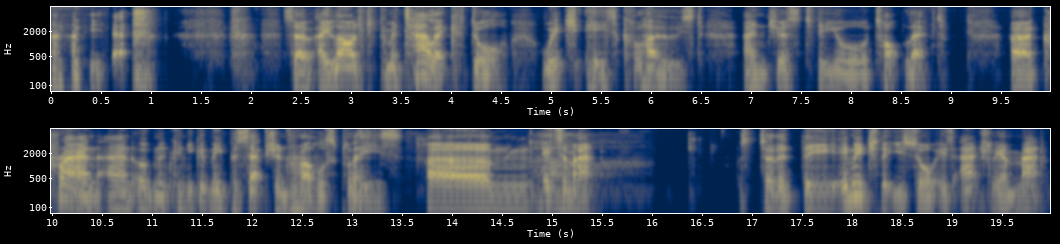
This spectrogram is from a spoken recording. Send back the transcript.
yeah. So a large metallic door, which is closed, and just to your top left. Uh, Cran and Ugnan, can you give me perception rolls, please? Um, it's a map. So the the image that you saw is actually a map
